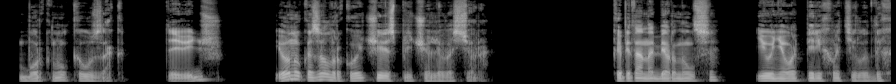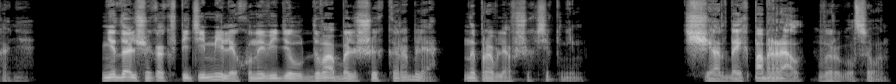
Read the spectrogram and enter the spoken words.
— буркнул Каузак. — Ты видишь? И он указал рукой через плечо Левасера. Капитан обернулся, и у него перехватило дыхание. Не дальше, как в пяти милях, он увидел два больших корабля, направлявшихся к ним. — Черт бы их побрал! — выругался он.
